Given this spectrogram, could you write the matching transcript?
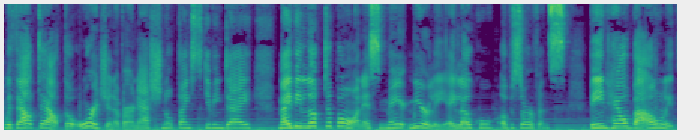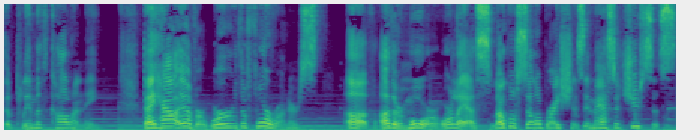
without doubt the origin of our National Thanksgiving Day may be looked upon as merely a local observance, being held by only the Plymouth colony. They, however, were the forerunners of other more or less local celebrations in Massachusetts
